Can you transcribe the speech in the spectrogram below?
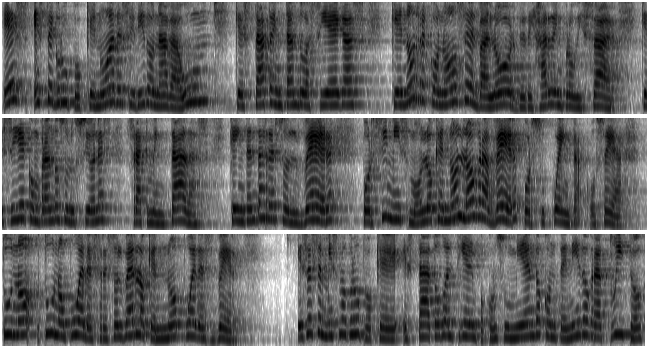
Es este grupo que no ha decidido nada aún, que está tentando a ciegas, que no reconoce el valor de dejar de improvisar, que sigue comprando soluciones fragmentadas, que intenta resolver por sí mismo lo que no logra ver por su cuenta. O sea, tú no, tú no puedes resolver lo que no puedes ver. Es ese mismo grupo que está todo el tiempo consumiendo contenido gratuito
